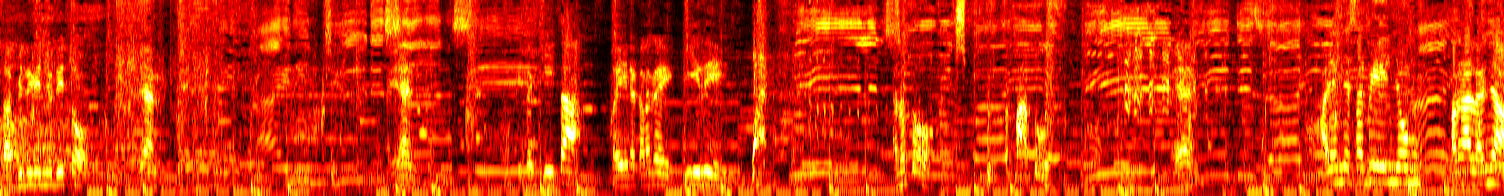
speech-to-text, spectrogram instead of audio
sa binigay niyo dito. Ayan. Ayan. Oh, kitang-kita, may nakalagay, Iri. Ano to? Sapatos. Oh, ayan. Oh, ayaw niya sabihin yung pangalan niya.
